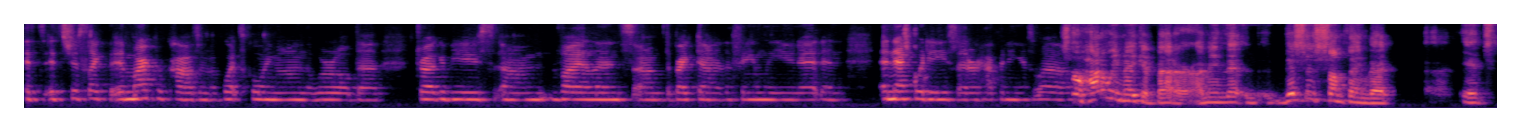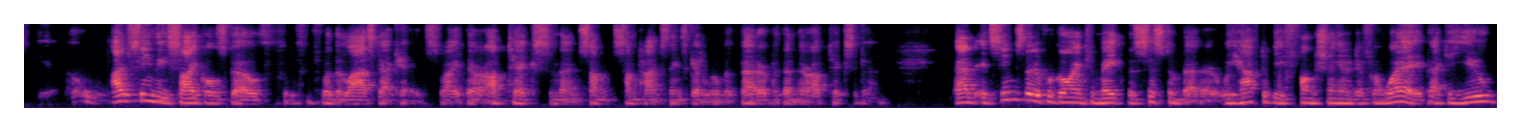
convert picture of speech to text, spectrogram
it's it's just like a microcosm of what's going on in the world the drug abuse um, violence um, the breakdown of the family unit and inequities that are happening as well. So how do we make it better? I mean th- this is something that uh, it's i've seen these cycles go for the last decades right? There are upticks and then some sometimes things get a little bit better but then there are upticks again. And it seems that if we're going to make the system better, we have to be functioning in a different way. Becky, you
